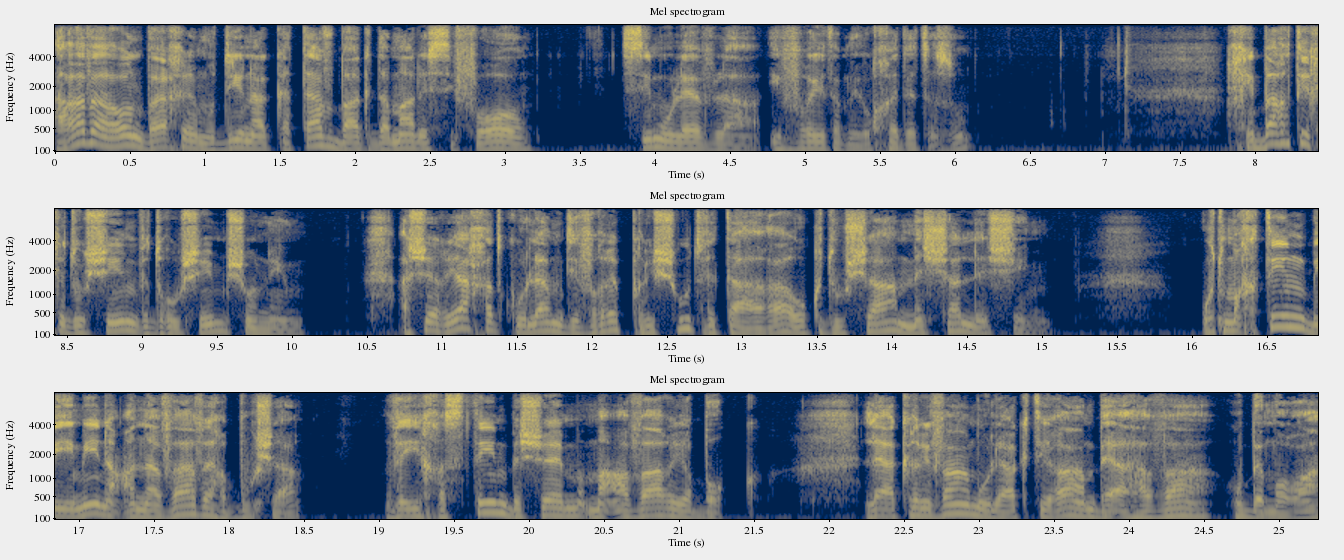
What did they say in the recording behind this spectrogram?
הרב אהרון ברכר מודינה כתב בהקדמה לספרו, שימו לב לעברית המיוחדת הזו, חיברתי חידושים ודרושים שונים, אשר יחד כולם דברי פרישות וטהרה וקדושה משלשים. ותמכתים בימין הענווה והבושה, וייחסתים בשם מעבר יבוק, להקריבם ולהקטירם באהבה ובמורא,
